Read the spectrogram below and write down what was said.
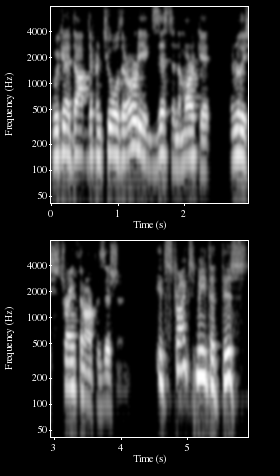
We can adopt different tools that already exist in the market and really strengthen our position. It strikes me that this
